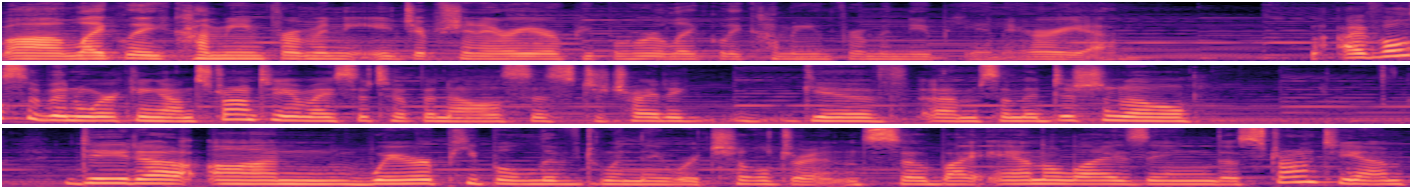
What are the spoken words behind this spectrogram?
uh, likely coming from an Egyptian area or people who are likely coming from a Nubian area. I've also been working on strontium isotope analysis to try to give um, some additional data on where people lived when they were children. So, by analyzing the strontium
